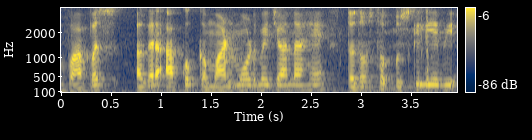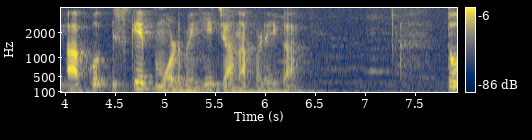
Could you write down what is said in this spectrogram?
वापस अगर आपको कमांड मोड में जाना है तो दोस्तों, उसके लिए भी आपको स्केप मोड में ही जाना पड़ेगा। तो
